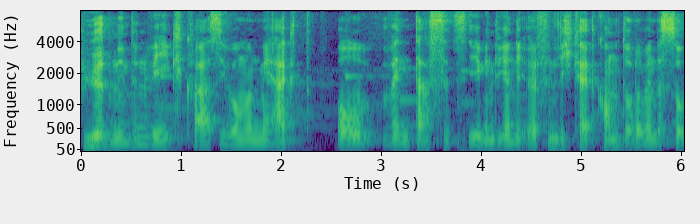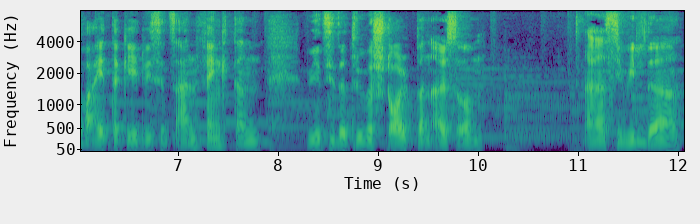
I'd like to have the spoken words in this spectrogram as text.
Hürden in den Weg quasi, wo man merkt, oh, wenn das jetzt irgendwie an die Öffentlichkeit kommt oder wenn das so weitergeht, wie es jetzt anfängt, dann wird sie darüber stolpern. Also äh, sie will da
